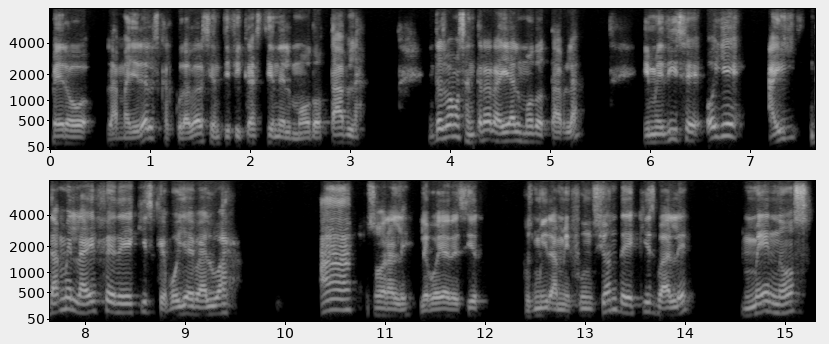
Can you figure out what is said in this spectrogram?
pero la mayoría de las calculadoras científicas tiene el modo tabla. Entonces vamos a entrar ahí al modo tabla y me dice, oye, ahí dame la f de x que voy a evaluar. Ah, pues órale, le voy a decir, pues mira, mi función de x vale menos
